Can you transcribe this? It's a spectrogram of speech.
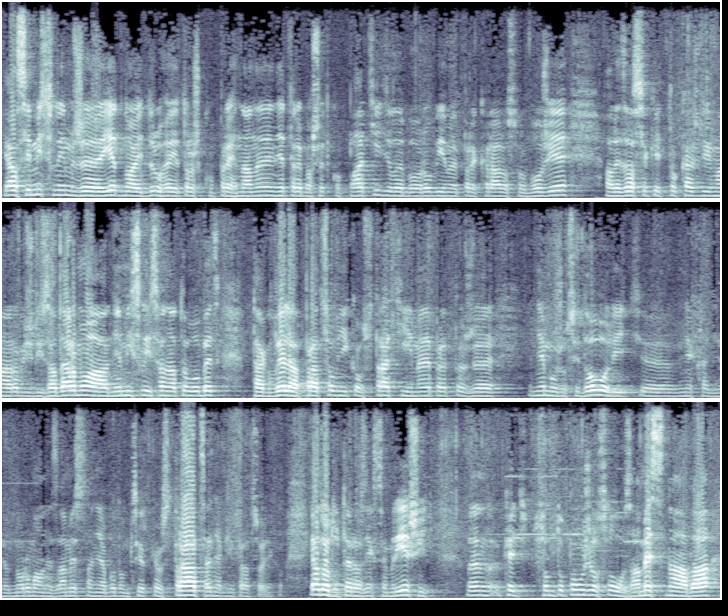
Ja si myslím, že jedno aj druhé je trošku prehnané, netreba všetko platiť, lebo robíme pre kráľovstvo Božie, ale zase keď to každý má robiť vždy zadarmo a nemyslí sa na to vôbec, tak veľa pracovníkov stratíme, pretože nemôžu si dovoliť e, nechať normálne zamestnanie a potom církev stráca nejakých pracovníkov. Ja to tu teraz nechcem riešiť, len keď som tu použil slovo zamestnáva,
